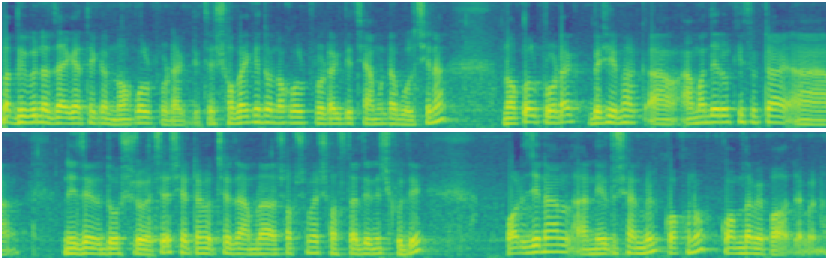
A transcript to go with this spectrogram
বা বিভিন্ন জায়গা থেকে নকল প্রোডাক্ট দিচ্ছে। সবাই কিন্তু নকল প্রোডাক্ট দিচ্ছে এমনটা বলছি না। নকল প্রোডাক্ট বেশিরভাগ আমাদেরও কিছুটা নিজের দোষ রয়েছে। সেটা হচ্ছে যে আমরা সবসময় সস্তা জিনিস খুঁজি। অরিজিনাল নিউট্রিশন মিল্ক কখনো কম দামে পাওয়া যাবে না।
